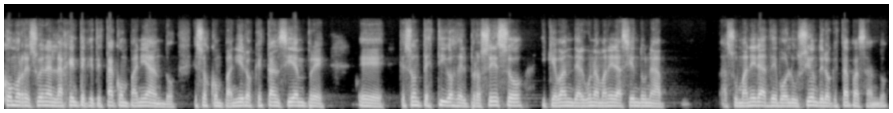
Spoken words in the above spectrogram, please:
cómo resuena en la gente que te está acompañando, esos compañeros que están siempre, eh, que son testigos del proceso y que van de alguna manera haciendo una, a su manera, devolución de lo que está pasando.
